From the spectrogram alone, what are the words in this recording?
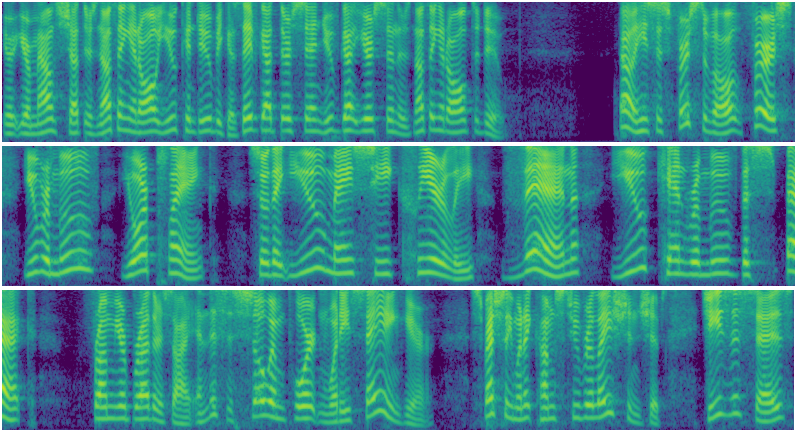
your, your mouth shut. There's nothing at all you can do because they've got their sin, you've got your sin. There's nothing at all to do. No, he says, first of all, first, you remove your plank so that you may see clearly. Then you can remove the speck from your brother's eye. And this is so important what he's saying here, especially when it comes to relationships. Jesus says,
